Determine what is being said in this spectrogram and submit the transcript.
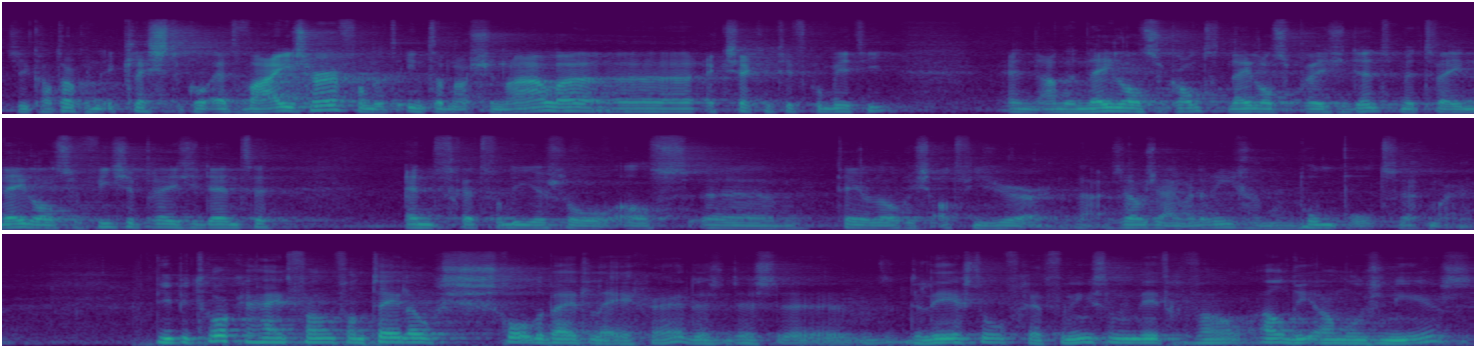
Dus ik had ook een ecclesiastical advisor van het internationale uh, executive committee. En aan de Nederlandse kant, de Nederlandse president met twee Nederlandse vicepresidenten en Fred van Diersel als uh, theologisch adviseur. Nou, zo zijn we erin gedompeld, zeg maar. Die betrokkenheid van, van theologische scholen bij het leger, dus, dus uh, de leerstoel, Fred van Diersel in dit geval, al die almoezeniers,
